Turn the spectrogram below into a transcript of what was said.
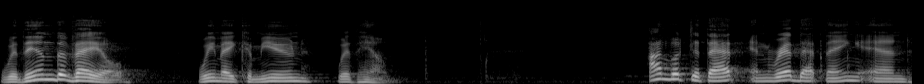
within the veil we may commune with him I looked at that and read that thing and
